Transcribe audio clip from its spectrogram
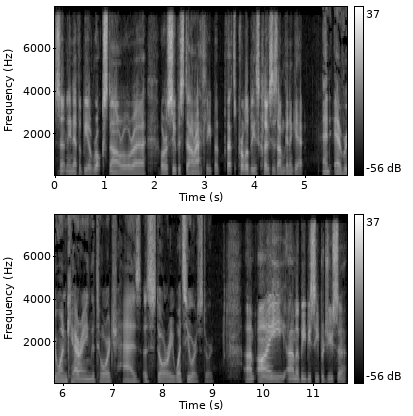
certainly never be a rock star or a, or a superstar athlete, but that's probably as close as I'm going to get. And everyone carrying the torch has a story. What's yours, Stuart? Um, I am a BBC producer,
